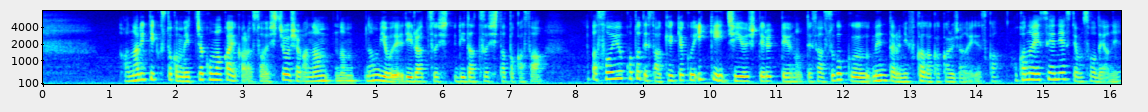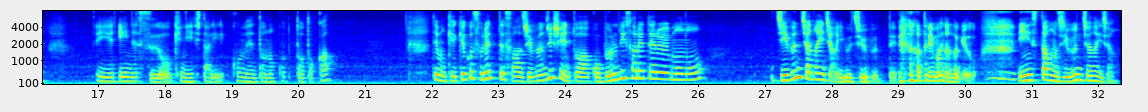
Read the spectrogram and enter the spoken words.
アナリティクスとかめっちゃ細かいからさ視聴者が何何何秒で離脱し離脱したとかさっぱそういうことでさ結局一喜一憂してるっていうのってさすごくメンタルに負荷がかかるじゃないですか。他の SNS でもそうだよね。いいね数を気にしたりコメントのこととか。でも結局それってさ自分自身とはこう分離されてるもの自分じゃないじゃん YouTube って。当たり前なんだけど。インスタも自分じゃないじゃん。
